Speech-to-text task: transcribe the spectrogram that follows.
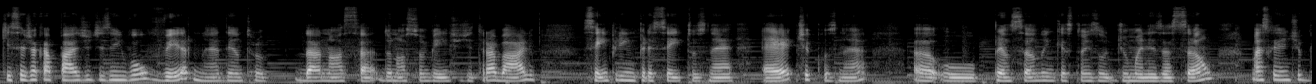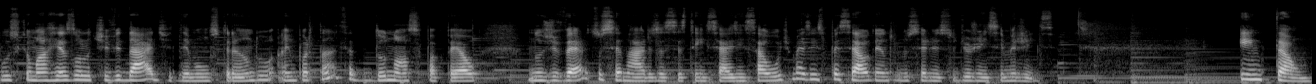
que seja capaz de desenvolver, né, dentro da nossa do nosso ambiente de trabalho, sempre em preceitos, né, éticos, né? Uh, o, pensando em questões de humanização, mas que a gente busque uma resolutividade, demonstrando a importância do nosso papel nos diversos cenários assistenciais em saúde, mas em especial dentro do serviço de urgência e emergência. Então,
